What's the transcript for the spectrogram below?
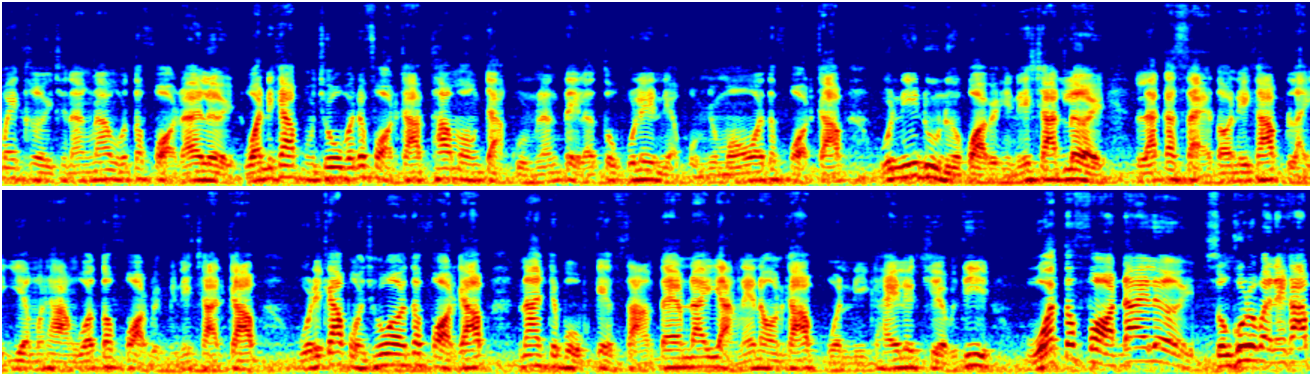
ไม่เคยชนะหน้าวอตเตอร์ฟอร์ดได้เลยวันนี้ครับผมเชื่อว่าวอตเตอร์ฟอร์ดครับถ้ามองจากกลุ่มนักเตะและตัวผู้เล่นเนี่ยผมจะมองว่าวอตเตอร์ฟอร์ดครับวันนี้ดูเหนือกว่าไปเห็นได้ชัดเลย และกระแสตอนนี้ครับไหลเอียงมาทางวอตเตอร์ฟอร์ดไปเห็นได้ชัดครับวันนี้ครับผมเชื่อว่าวอตเตอร์ฟอร์ดครับน่าจะบุกเก็บ 3 แต้มได้อย่างแน่นอนครับวันนี้ให้เลือกเชียร์ไปที่วอตเตอร์ฟอร์ดได้เลยส่งคู่ต่อไปนะครับ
